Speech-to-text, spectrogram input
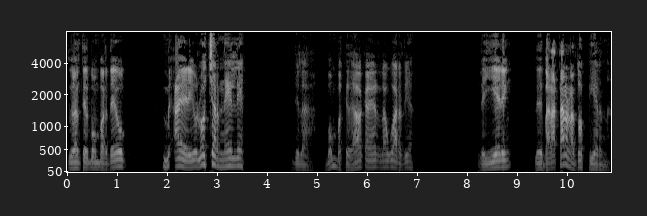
durante el bombardeo aéreo, los charneles de la bomba que dejaba caer la guardia, le hieren, le desbarataron las dos piernas.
